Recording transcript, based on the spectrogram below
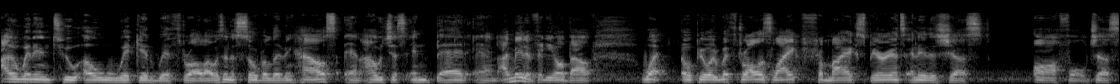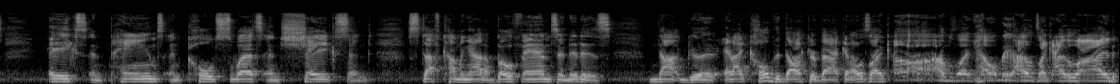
I went into a wicked withdrawal. I was in a sober living house and I was just in bed and I made a video about what opioid withdrawal is like from my experience and it is just awful, just aches and pains and cold sweats and shakes and stuff coming out of both ends and it is not good. And I called the doctor back and I was like, oh, I was like, help me. I was like, I lied.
